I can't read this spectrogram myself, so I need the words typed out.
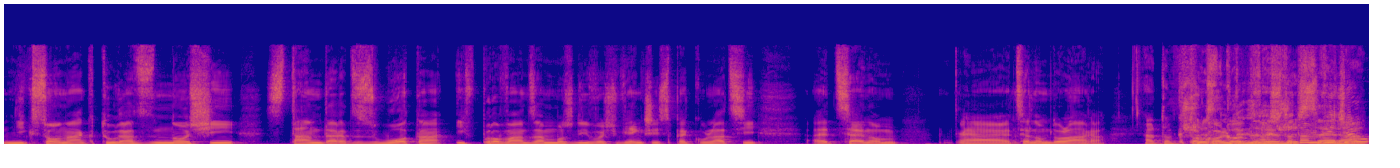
Nixona, która znosi standard złota i wprowadza możliwość większej spekulacji e, ceną, e, ceną dolara. A to wszystko od reżysera?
